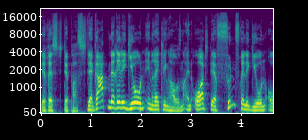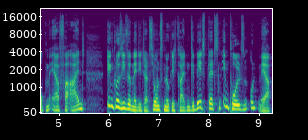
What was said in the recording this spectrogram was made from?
der Rest, der passt. Der Garten der Religion in Recklinghausen, ein Ort, der fünf Religionen Open Air vereint, inklusive Meditationsmöglichkeiten, Gebetsplätzen, Impulsen und mehr.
